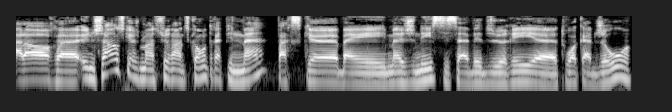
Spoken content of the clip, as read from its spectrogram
Alors, euh, une chance que je m'en suis rendu compte rapidement parce que, ben, imaginez si ça avait duré euh, trois, quatre jours,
